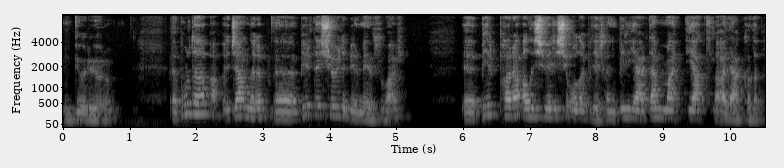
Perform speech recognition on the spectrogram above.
görüyorum. E, burada canlarım e, bir de şöyle bir mevzu var bir para alışverişi olabilir. Hani bir yerden maddiyatla alakalı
